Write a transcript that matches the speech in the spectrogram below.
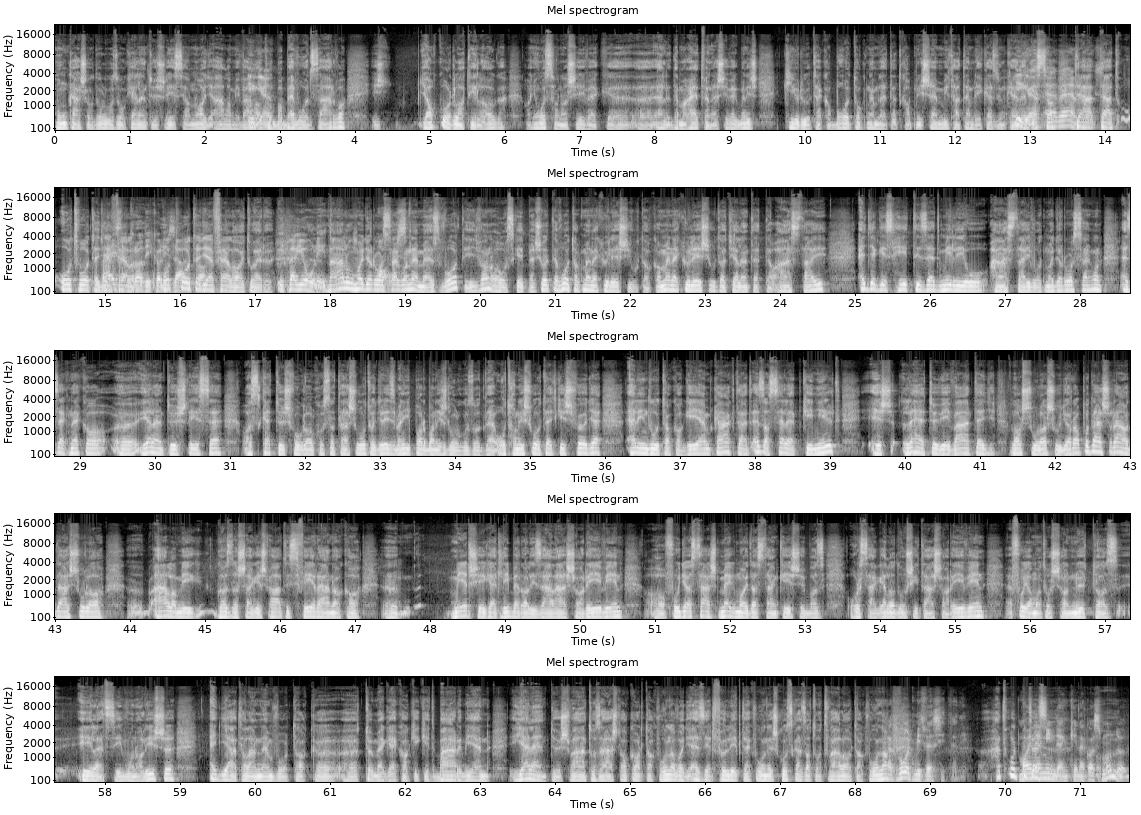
munkások, dolgozók jelentős része a nagy állami vállalatokba be volt zárva, és gyakorlatilag a 80-as évek, eh, de már 70-es években is kiürültek a boltok, nem lehetett kapni semmit, hát emlékezzünk erre Igen, vissza. Tehát, tehát ott volt egy, ilyen fel, ott volt egy ilyen felhajtó erő. Itt meg jó lét Nálunk Magyarországon ahhoz. nem ez volt, így van, ahhoz képest. De voltak menekülési utak. A menekülési utat jelentette a háztái. 1,7 millió háztái volt Magyarországon. Ezeknek a jelentős része az kettős foglalkoztatás volt, hogy részben iparban is dolgozott, de ott otthon is volt egy kis földje, elindultak a GMK-k, tehát ez a szelep kinyílt, és lehetővé vált egy lassú-lassú gyarapodás, ráadásul a állami gazdaság és vállalati szférának a mérséget liberalizálása révén a fogyasztás, meg majd aztán később az ország eladósítása révén folyamatosan nőtt az életszínvonal is, egyáltalán nem voltak tömegek, akik itt bármilyen jelentős változást akartak volna, vagy ezért föléptek volna és kockázatot vállaltak volna. Tehát volt mit veszíteni. Hát volt Majdnem mit vesz... mindenkinek, azt mondod?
